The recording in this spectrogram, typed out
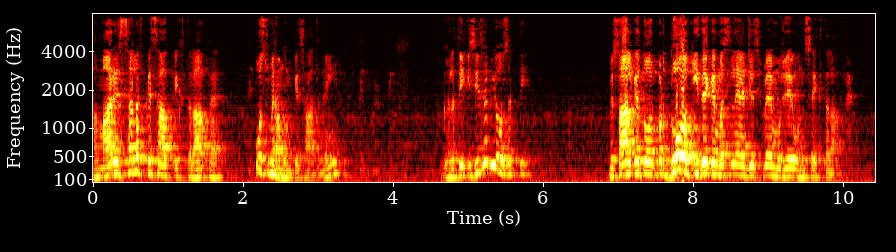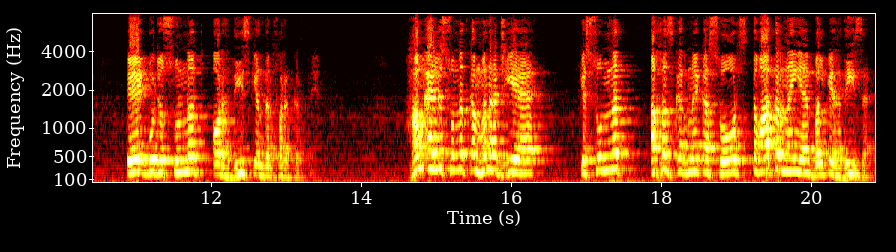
ہمارے سلف کے ساتھ اختلاف ہے، اس میں ہم ان کے ساتھ نہیں ہیں۔ غلطی کسی سے بھی ہو سکتی ہے۔ مثال کے طور پر دو عقیدے کے مسئلے ہیں جس میں مجھے ان سے اختلاف ہے۔ ایک وہ جو سنت اور حدیث کے اندر فرق کرتے ہیں۔ ہم اہل سنت کا منحج یہ ہے کہ سنت اخذ کرنے کا سورس تواتر نہیں ہے بلکہ حدیث ہے۔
